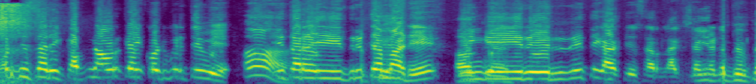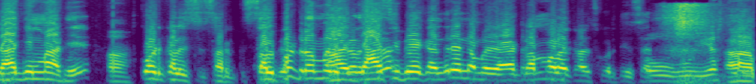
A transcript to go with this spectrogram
ಪ್ರತಿ ಸಾರಿ ಈ ಕಪ್ನ ಅವ್ರ ಕೈ ಕೊಟ್ಬಿಡ್ತೀವಿ. ಬಿಡ್ತೀವಿ ಈ ತರ ಈ ರೀತಿ ಮಾಡಿ ಹಿಂಗೆ ಈ ರೀತಿ ರೀತಿಗೆ ಹಾಕ್ತಿವಿ ಸರ್ ಲಕ್ಷ ಪ್ಯಾಕಿಂಗ್ ಮಾಡಿ ಕೊಟ್ಟು ಕೊಡ್ ಕಳಿಸ್ತೀವಿ ಸರ್. ಸ್ವಲ್ಪ ಡ್ರಮ್ ಜಾಸ್ತಿ ಬೇಕಂದ್ರೆ ನಮ್ಮ ಡ್ರಮ್ ಒಳಗೆ ಕಳ್ಸ್ಕೊಡ್ತೀವಿ ಸರ್.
